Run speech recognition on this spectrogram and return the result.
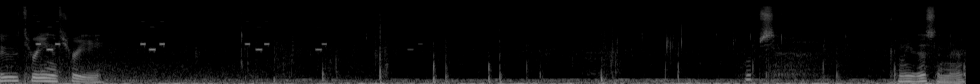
Two, three, and three. Whoops. Can leave this in there.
